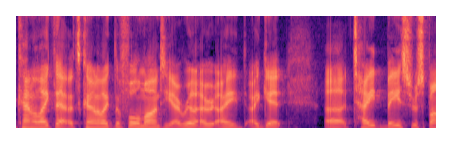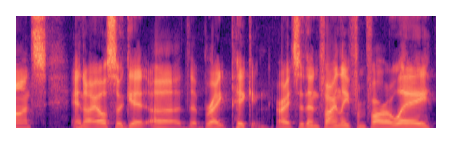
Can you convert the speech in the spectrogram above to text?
kind of like that. It's kind of like the full Monty. I really, I, I get uh, tight bass response, and I also get uh, the bright picking. All right, so then finally from far away.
